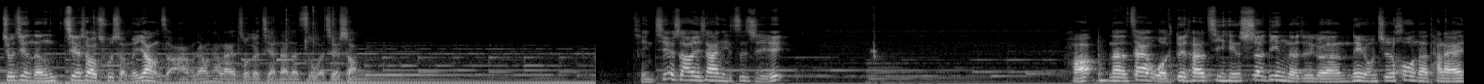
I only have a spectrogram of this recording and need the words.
究竟能介绍出什么样子啊。让他来做个简单的自我介绍，请介绍一下你自己。好，那在我对他进行设定的这个内容之后呢，他来。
